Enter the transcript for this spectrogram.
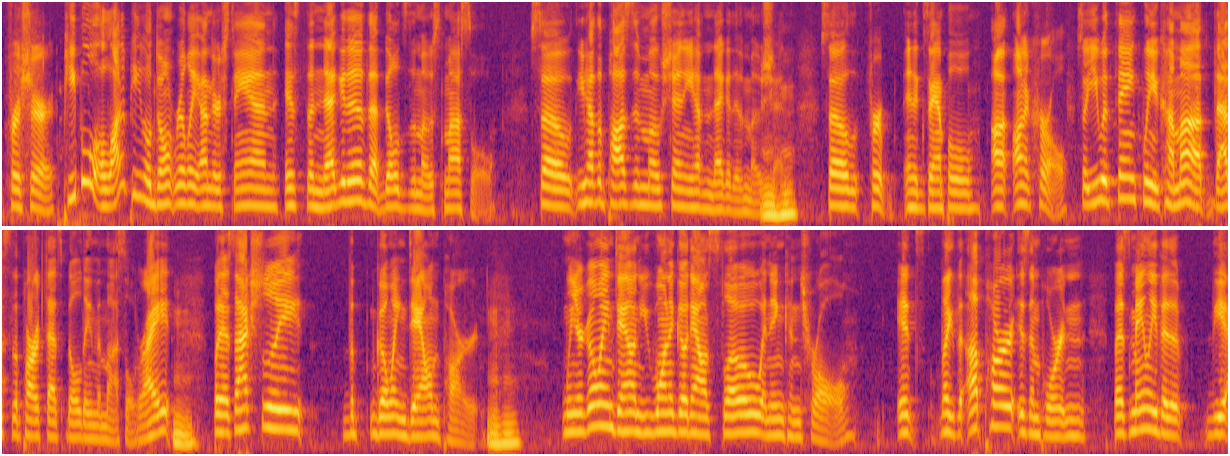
for sure. People a lot of people don't really understand it's the negative that builds the most muscle. So you have the positive motion you have the negative motion. Mm-hmm. So for an example uh, on a curl. So you would think when you come up that's the part that's building the muscle right? Mm. But it's actually the going down part. Mm-hmm. When you're going down you want to go down slow and in control. It's like the up part is important but it's mainly the the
